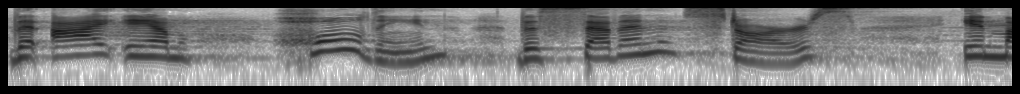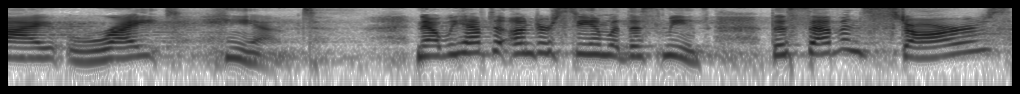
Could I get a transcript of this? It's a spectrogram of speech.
that I am holding the seven stars in my right hand. Now we have to understand what this means. The seven stars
